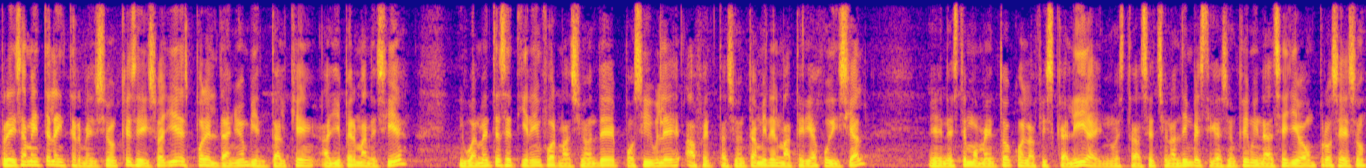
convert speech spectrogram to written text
Precisamente la intervención que se hizo allí es por el daño ambiental que allí permanecía. Igualmente se tiene información de posible afectación también en materia judicial. En este momento con la Fiscalía y nuestra seccional de investigación criminal se lleva un proceso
